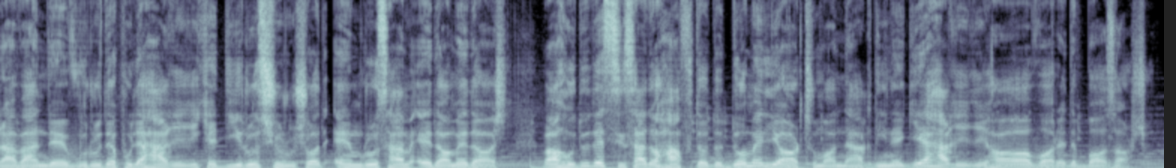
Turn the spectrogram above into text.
روند ورود پول حقیقی که دیروز شروع شد امروز هم ادامه داشت و حدود 372 میلیارد تومان نقدینگی حقیقی ها وارد بازار شد.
